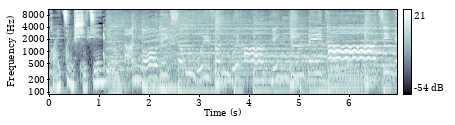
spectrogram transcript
怀旧时间。但我的心每分每刻仍然被他占有。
